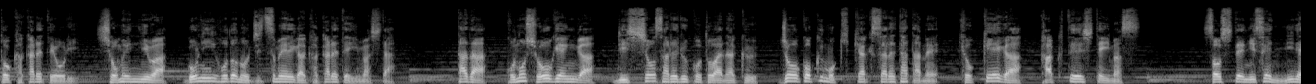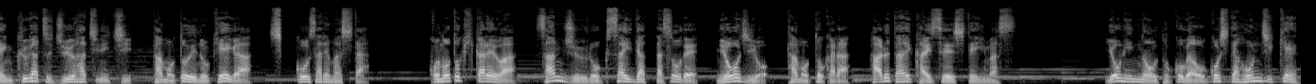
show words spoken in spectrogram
と書かれており、書面には5人ほどの実名が書かれていました。ただ、この証言が立証されることはなく、上告も棄却されたため、極刑が確定しています。そして2002年9月18日、田本への刑が執行されました。この時彼は36歳だったそうで、名字を田本から春田へ改正しています。4人の男が起こした本事件。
